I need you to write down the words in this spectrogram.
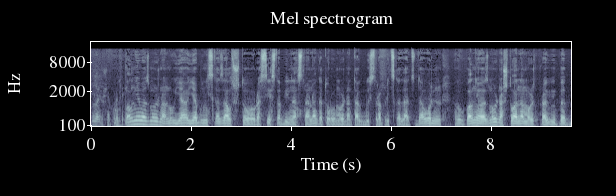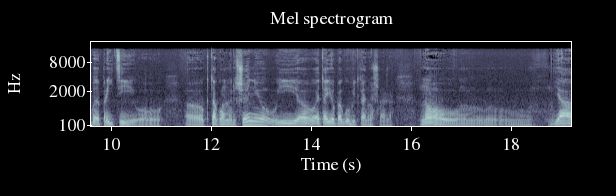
зовнішньої політики? Вполне возможно. Ну, я, я бы не сказал, что Россия стабильная страна, которую можно так быстро предсказать. Довольно, вполне возможно, что она может прийти к такому решению, и это ее погубит, конечно же. Но я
